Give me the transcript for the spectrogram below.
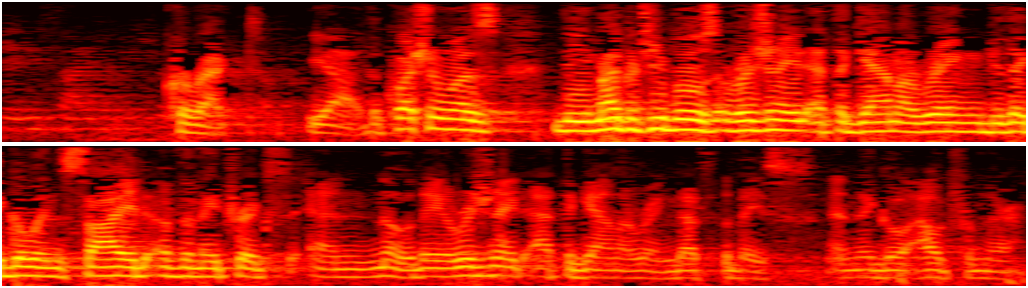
inside of each? Correct. Yeah. The question was, the microtubules originate at the gamma ring. Do they go inside of the matrix? And no, they originate at the gamma ring. That's the base. And they go out from there.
